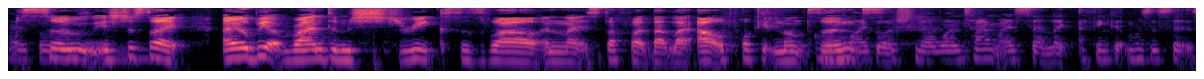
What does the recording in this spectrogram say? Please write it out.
yeah. So it's just like, and it'll be at random streaks as well, and like stuff like that, like out of pocket nonsense. Oh my gosh! No, one time I sent like I think it must have said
